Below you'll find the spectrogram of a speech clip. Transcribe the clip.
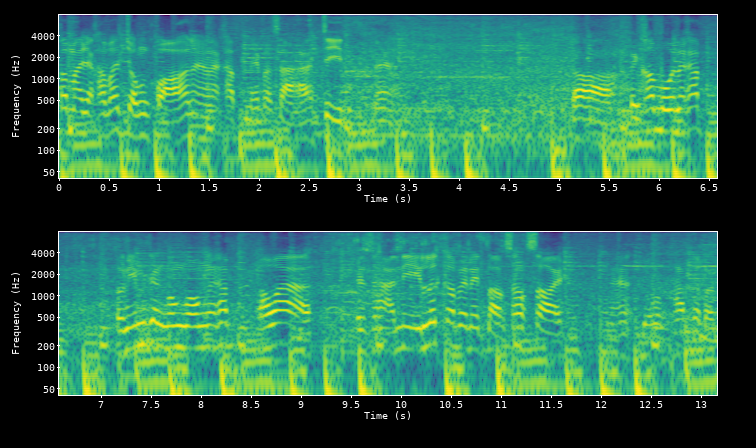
ก็มาจากคำว่าจงป๋อนะครับ ในภาษาจีนนะฮะก็เป็นข้อมูลนะครับ ตรงนี้มันจะงงๆนะครับ เพราะว่าเป็นสถานีลึกเข้าไปในตรอกซอกซอยนะฮะเดี๋ยวข้ามถนน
